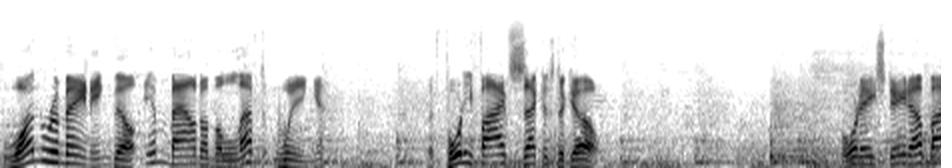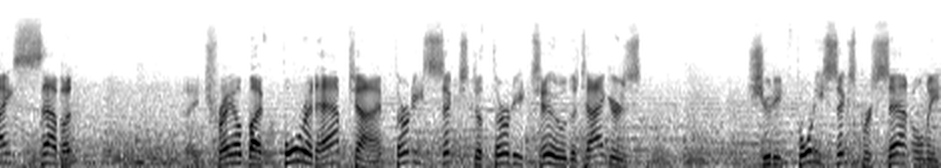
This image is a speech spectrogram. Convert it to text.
One remaining. They'll inbound on the left wing with 45 seconds to go. Fort Hays State up by seven. They trailed by four at halftime, 36 to 32. The Tigers shooting 46%, only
